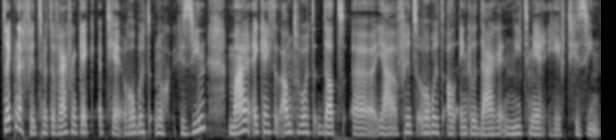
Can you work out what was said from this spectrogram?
trekt naar Frits met de vraag van kijk, heb jij Robert nog gezien? Maar hij krijgt het antwoord dat uh, ja, Frits Robert al enkele dagen niet meer heeft gezien.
